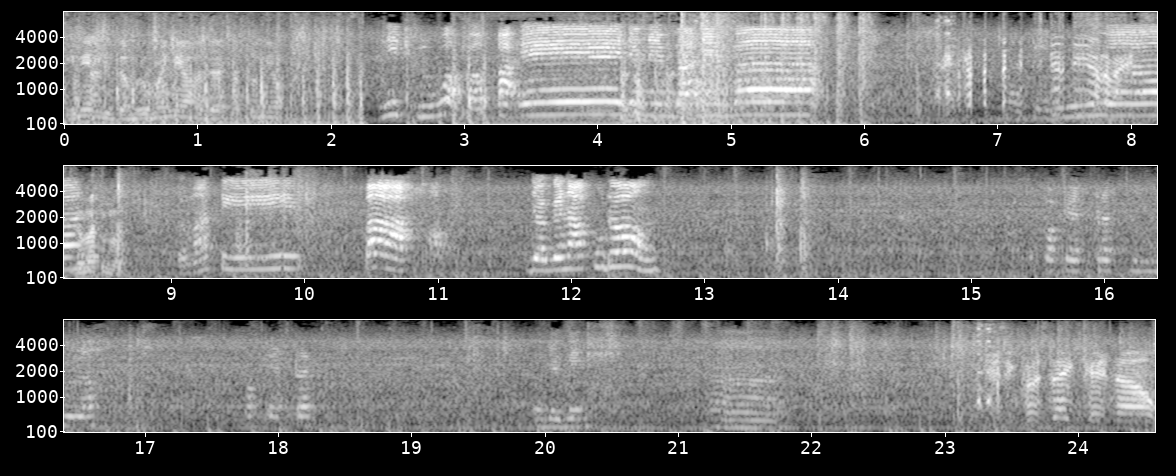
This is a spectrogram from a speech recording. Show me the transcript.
Ini yang di dalam rumah ini ada satu nih. Ini dua bapak eh jangan nembak nembak. Mati duluan. Udah mati belum? Udah mati. Pak jagain aku dong. Pakai trap dulu lah. Pakai trap udah geng nah, Using first aid kit now.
